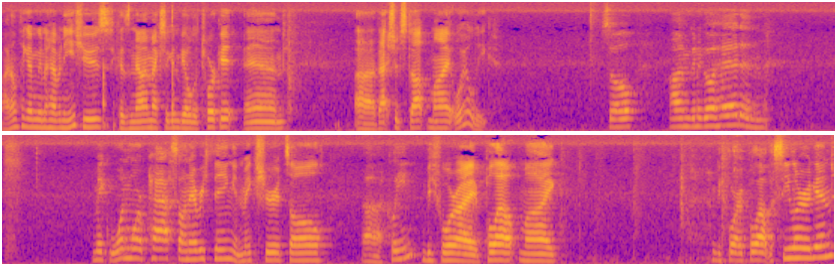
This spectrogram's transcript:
I don't think I'm going to have any issues because now I'm actually going to be able to torque it and uh, that should stop my oil leak. So I'm going to go ahead and make one more pass on everything and make sure it's all uh, clean before I pull out my before I pull out the sealer again.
